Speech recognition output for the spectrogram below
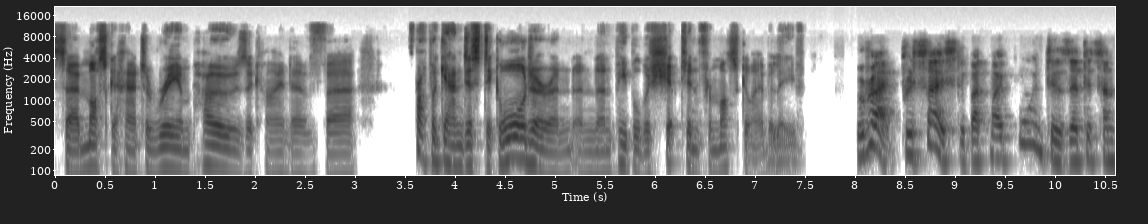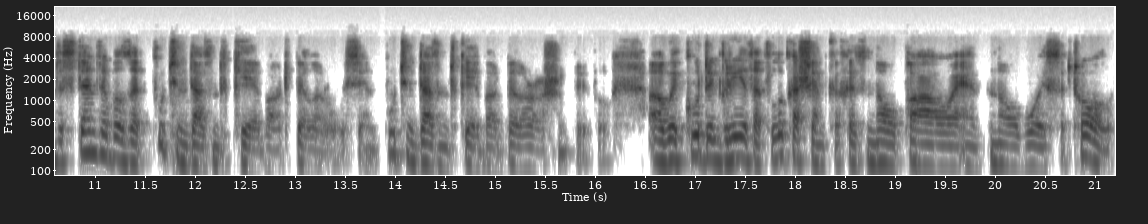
So Moscow had to reimpose a kind of uh, propagandistic order, and, and and people were shipped in from Moscow, I believe. Right, precisely. But my point is that it's understandable that Putin doesn't care about Belarus and Putin doesn't care about Belarusian people. Uh, we could agree that Lukashenko has no power and no voice at all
